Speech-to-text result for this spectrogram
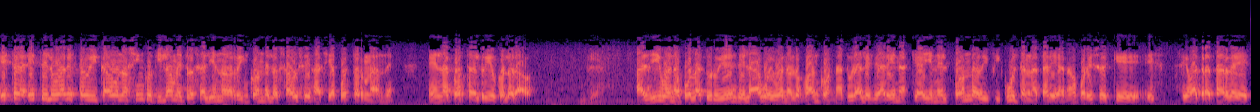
Este, este lugar está ubicado a unos 5 kilómetros saliendo de Rincón de los Sauces hacia Puesto Hernández, en la costa del río Colorado. Bien. Allí, bueno, por la turbidez del agua y, bueno, los bancos naturales de arenas que hay en el fondo dificultan la tarea, ¿no? Por eso es que es- se va a tratar de,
